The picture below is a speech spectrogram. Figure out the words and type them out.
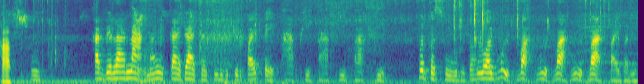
ครับคันเวลาหนังมาใกล้ได้สายสินจะเป็นไฟเตะผากผีกผากผีกผากผีกเพิ่นก็สูนก็ลอยวืดวาดวืดวาดวืดวาดไปบัดนี้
